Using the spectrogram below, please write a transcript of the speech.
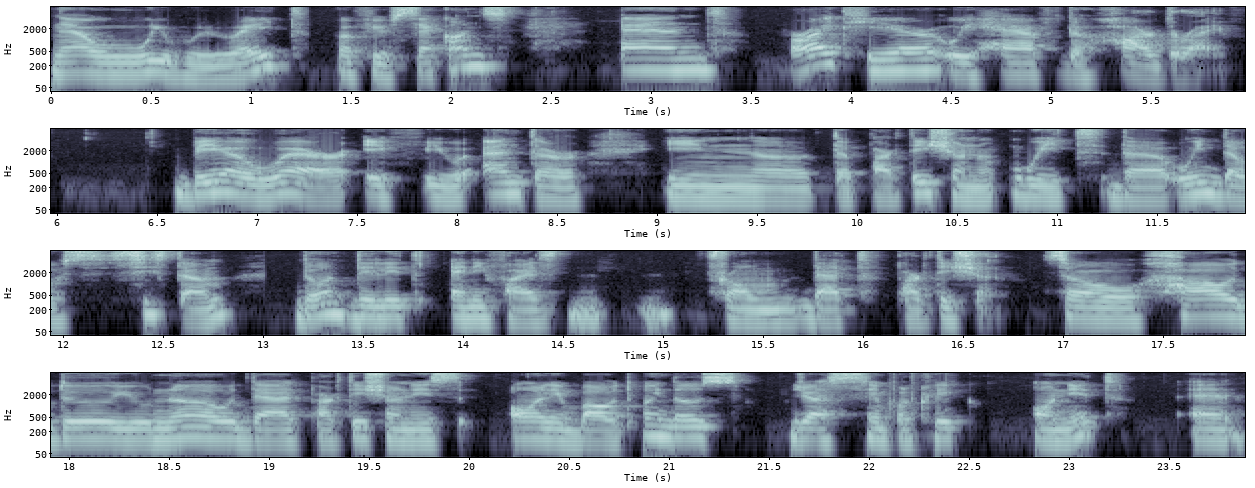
Now we will wait a few seconds and right here we have the hard drive. Be aware if you enter in uh, the partition with the Windows system, don't delete any files from that partition. So how do you know that partition is only about Windows? Just simple click on it and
